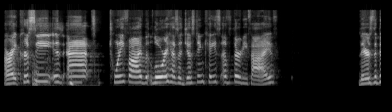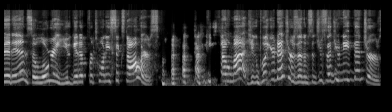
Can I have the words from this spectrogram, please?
All right, Chrissy is at 25, but Lori has a just in case of 35. There's the bid in. So, Lori, you get him for $26. Thank you so much. You can put your dentures in them since you said you need dentures.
